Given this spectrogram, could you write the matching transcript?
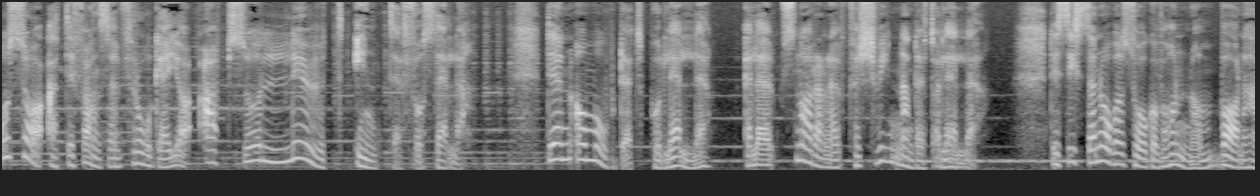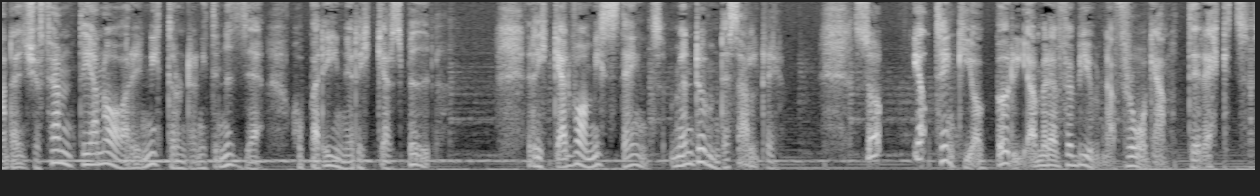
och sa att det fanns en fråga jag absolut inte får ställa. Den om mordet på Lelle, eller snarare försvinnandet av Lelle. Det sista någon såg av honom var när han den 25 januari 1999 hoppade in i Rickards bil. Rickard var misstänkt men dömdes aldrig. Så jag tänker jag börja med den förbjudna frågan direkt.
